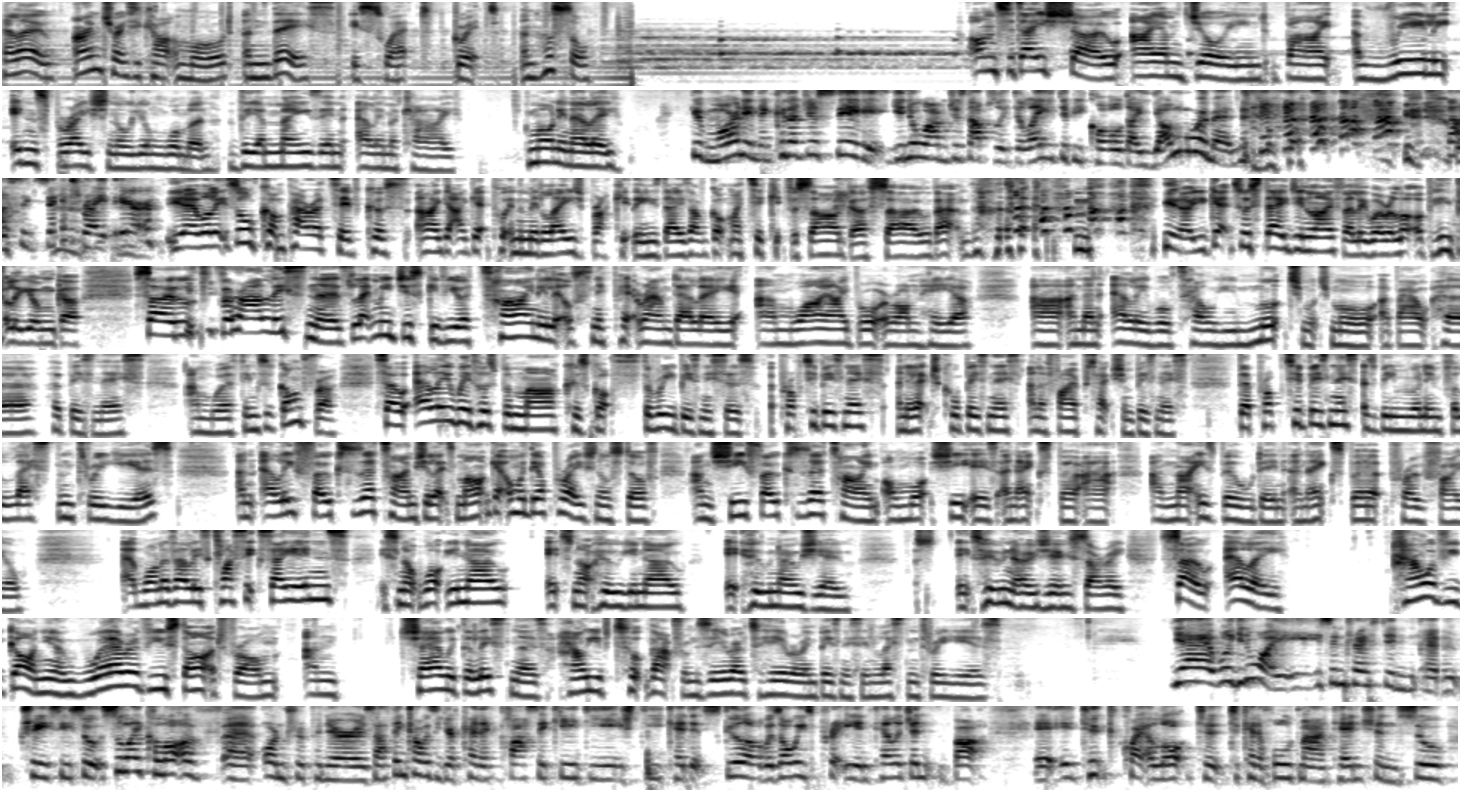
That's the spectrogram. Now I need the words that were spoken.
Hello, I'm Tracy Carlton Ward, and this is Sweat, Grit, and Hustle. On today's show, I am joined by a really inspirational young woman, the amazing Ellie Mackay. Good morning, Ellie. Good morning. And can I just say, you know, I'm just absolutely delighted to be called a young woman. That's success right there. Yeah, well, it's all comparative because I, I, get put in the middle age bracket these days. I've got my ticket for Saga, so that. you know, you get to a stage in life, Ellie, where a lot of people are younger. So, for our listeners, let me just give you a tiny little snippet around Ellie and why I brought her on here. Uh, and then Ellie will tell you much, much more about her, her business, and where things have gone for her. So, Ellie, with husband Mark, has got three businesses a property business, an electrical business, and a fire protection business. Their property business has been running for less than three years. And Ellie focuses her time, she lets Mark get on with the operational stuff, and she focuses her time on what she is an expert at, and that is building an expert profile. Uh, one of Ellie's classic sayings it's not what you know, it's not who you know, it who knows you. It's who knows you, sorry. So, Ellie, how have you gone? You know, where have you started from? And share with the listeners how you've took that from zero to hero in business in less than three years. Yeah, well, you know what? It's interesting, um, Tracy. So, so like a lot of uh, entrepreneurs, I think I was your kind of classic ADHD kid at school. I was always pretty intelligent, but it, it took quite a lot to to kind of hold my attention. So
